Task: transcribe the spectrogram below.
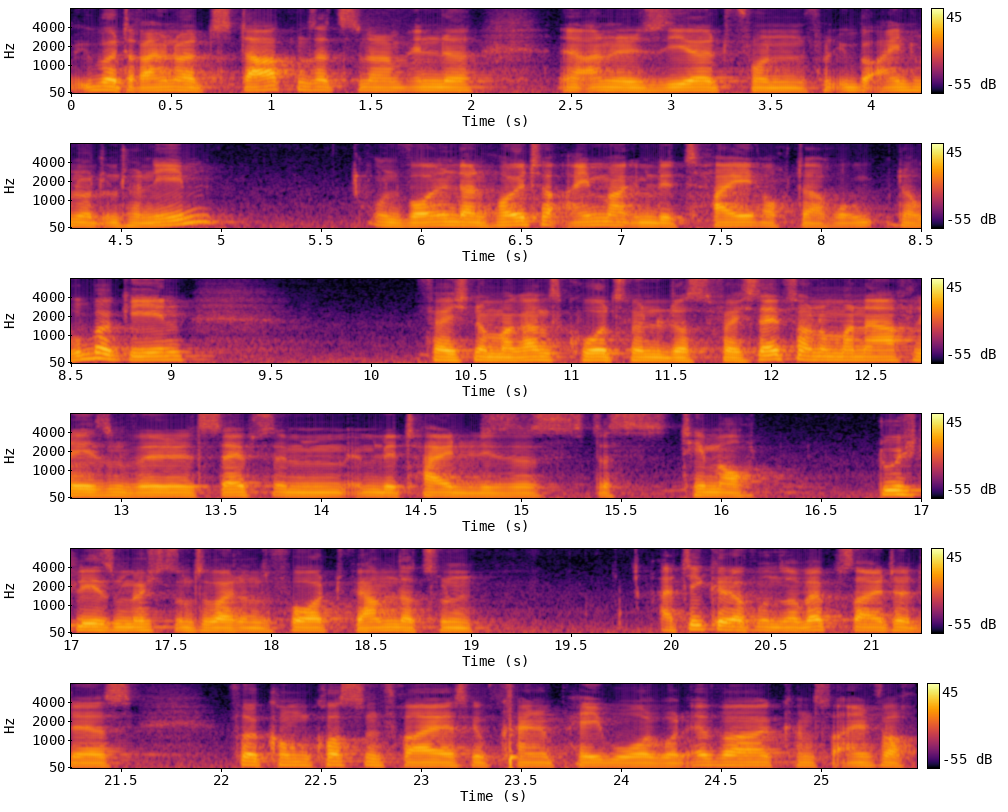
über 300 Datensätze dann am Ende äh, analysiert von, von über 100 Unternehmen und wollen dann heute einmal im Detail auch darüber gehen, Vielleicht nochmal ganz kurz, wenn du das vielleicht selbst auch nochmal nachlesen willst, selbst im, im Detail dieses, das Thema auch durchlesen möchtest und so weiter und so fort. Wir haben dazu einen Artikel auf unserer Webseite, der ist vollkommen kostenfrei, es gibt keine Paywall, whatever. Kannst du einfach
